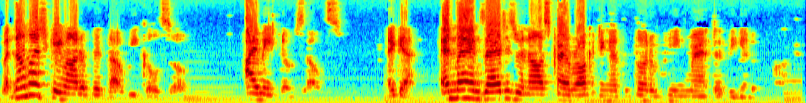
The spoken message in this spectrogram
But not much came out of it that week also. I made no sales. Again. And my anxieties were now skyrocketing at the thought of paying rent at the end of the month.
